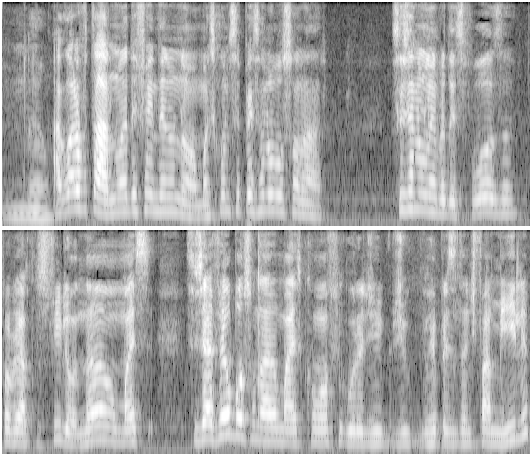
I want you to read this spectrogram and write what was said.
Não. Agora tá, não é defendendo não, mas quando você pensa no Bolsonaro, você já não lembra da esposa, problema com os filhos ou não, mas você já vê o Bolsonaro mais como uma figura de, de um representante de família.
